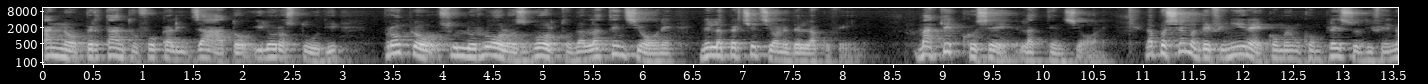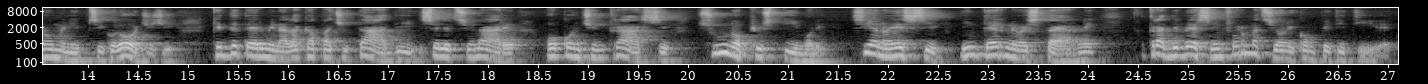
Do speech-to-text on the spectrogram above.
hanno pertanto focalizzato i loro studi proprio sul ruolo svolto dall'attenzione nella percezione dell'acufene. Ma che cos'è l'attenzione? La possiamo definire come un complesso di fenomeni psicologici che determina la capacità di selezionare o concentrarsi su uno o più stimoli, siano essi interni o esterni, tra diverse informazioni competitive.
